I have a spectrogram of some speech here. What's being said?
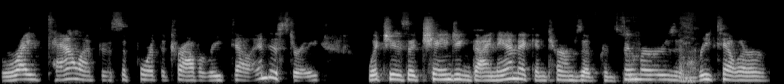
right talent to support the travel retail industry, which is a changing dynamic in terms of consumers and retailer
